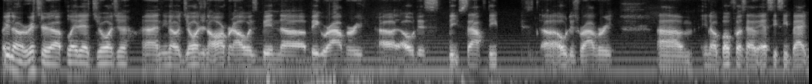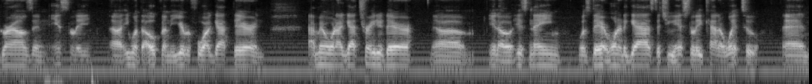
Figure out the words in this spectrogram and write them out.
Well, you know, Richard uh, played at Georgia, uh, and you know, Georgia and Auburn always been a big rivalry, uh, oldest deep South, deep uh, oldest rivalry. Um, you know, both of us have SEC backgrounds, and instantly uh, he went to Oakland the year before I got there. And I remember when I got traded there, um, you know, his name was there, one of the guys that you instantly kind of went to. And,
